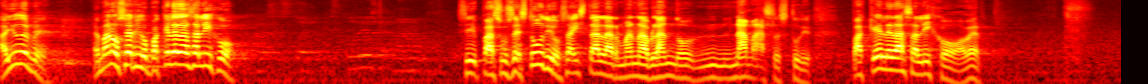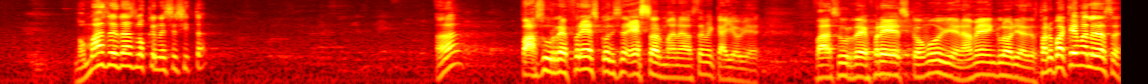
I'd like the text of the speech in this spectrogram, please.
Ayúdenme. Hermano Sergio, ¿para qué le das al hijo? Sí, para sus estudios. Ahí está la hermana hablando, nada más su estudio. ¿Para qué le das al hijo? A ver. ¿Nomás le das lo que necesita? ¿Ah? Para su refresco, dice, eso hermana, usted me cayó bien. Para su refresco, muy bien, amén, gloria a Dios. ¿Pero para qué más le das?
